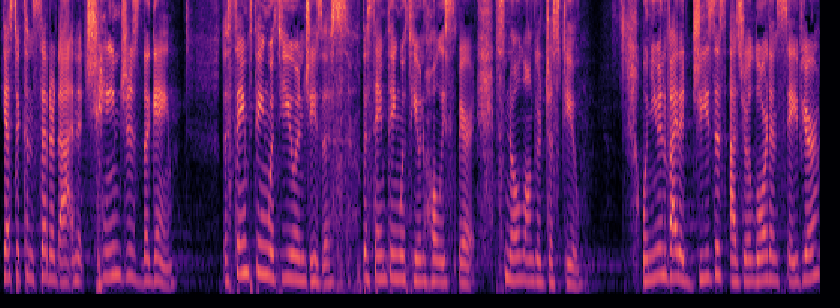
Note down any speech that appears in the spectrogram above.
He has to consider that, and it changes the game. The same thing with you and Jesus, the same thing with you and Holy Spirit. It's no longer just you. When you invited Jesus as your Lord and Savior,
